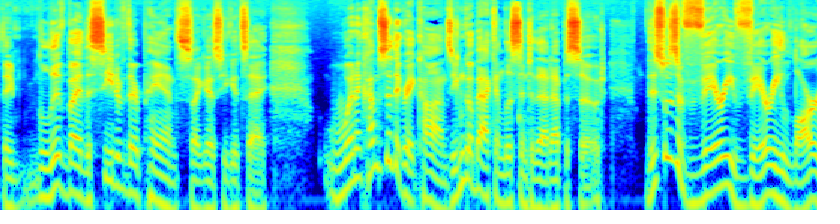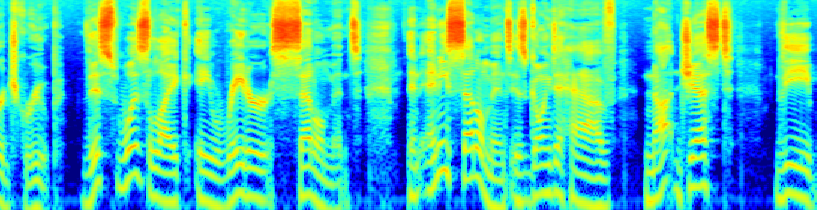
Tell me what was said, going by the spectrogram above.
they live by the seat of their pants, I guess you could say when it comes to the Great Khans you can go back and listen to that episode. This was a very, very large group. This was like a raider settlement. And any settlement is going to have not just the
